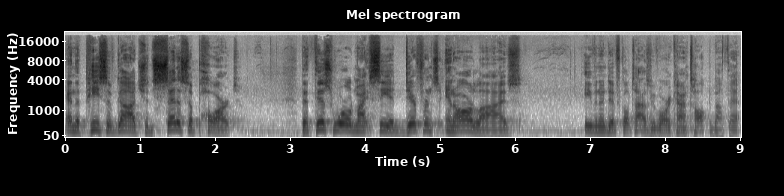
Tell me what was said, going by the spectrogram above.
and the peace of God should set us apart that this world might see a difference in our lives, even in difficult times. We've already kind of talked about that.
